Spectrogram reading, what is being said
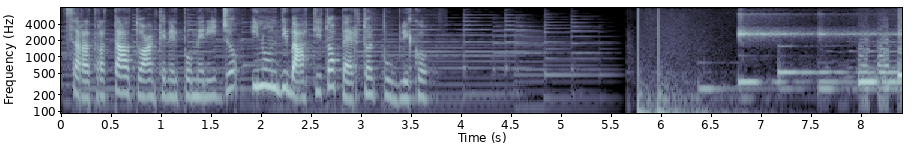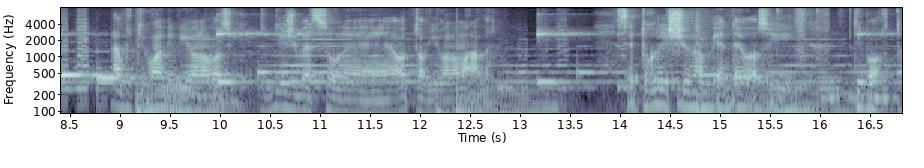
sarà trattato anche nel pomeriggio in un dibattito aperto al pubblico. Là tutti quanti vivono così, 10 persone, 8 vivono male. Se tu cresci in un ambiente così, ti porta,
